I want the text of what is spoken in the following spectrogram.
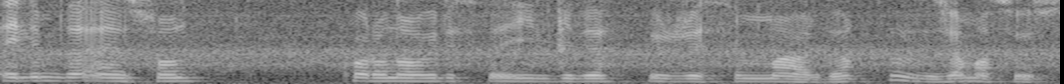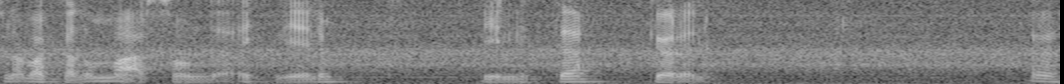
elimde en son koronavirüsle ilgili bir resim vardı. Hızlıca masa üstüne bakalım. Varsa onu da ekleyelim. Birlikte görelim. Evet,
